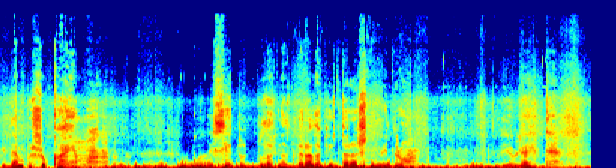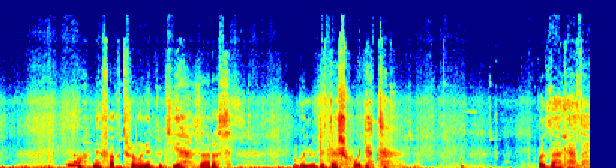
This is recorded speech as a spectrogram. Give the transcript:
Підемо пошукаємо. Колись я тут була, назбирала півторашнє відро. Уявляєте? Ну, не факт, що вони тут є зараз, бо люди теж ходять. Позаглядаю.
